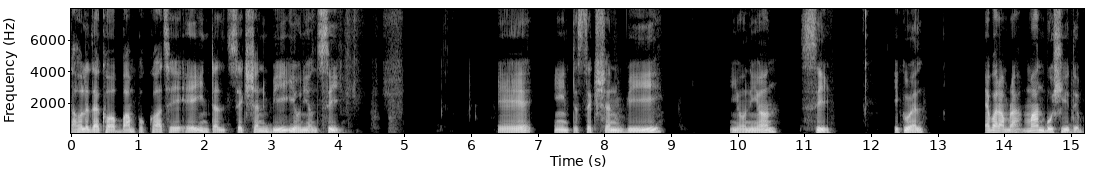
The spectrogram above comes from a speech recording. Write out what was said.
তাহলে দেখো, বাম পক্ষ আছে A intersection B union C A intersection B union C equal এবার আমরা মান বসিয়ে দেব।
